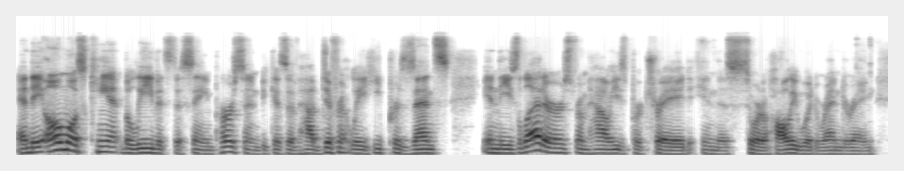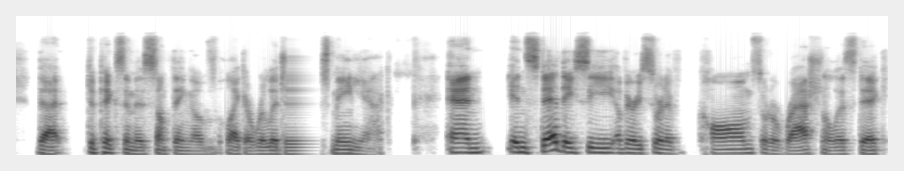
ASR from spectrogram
And they almost can't believe it's the same person because of how differently he presents in these letters from how he's portrayed in this sort of Hollywood rendering that depicts him as something of like a religious maniac. And instead, they see a very sort of calm, sort of rationalistic,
